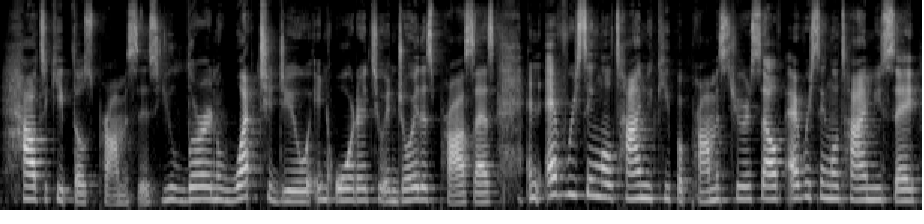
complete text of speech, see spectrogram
how to keep those promises. You learn what to do in order to enjoy this process. And every single time you keep a promise to yourself, every single time you say,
